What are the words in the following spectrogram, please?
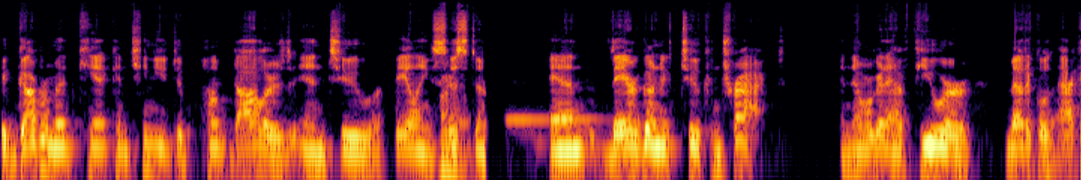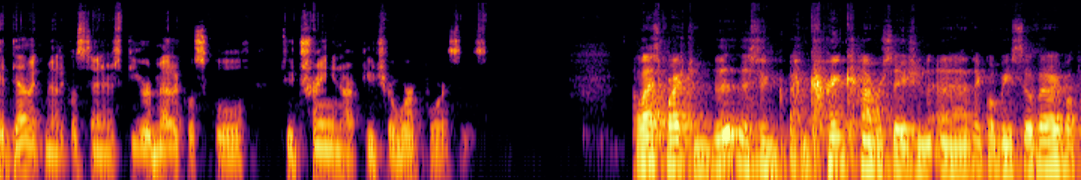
the government can't continue to pump dollars into a failing system and they're going to, to contract. And then we're going to have fewer medical academic medical centers, fewer medical schools to train our future workforces. Last question. This is a great conversation, and I think will be so valuable.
